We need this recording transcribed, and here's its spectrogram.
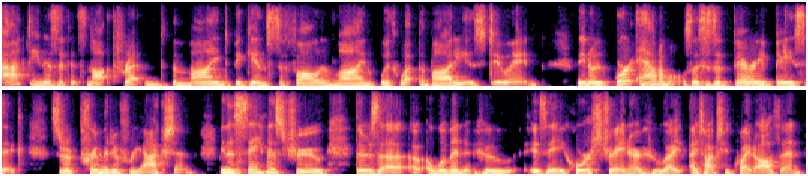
acting as if it's not threatened, the mind begins to fall in line with what the body is doing. You know, we're animals. This is a very basic, sort of primitive reaction. I mean, the same is true. There's a, a woman who is a horse trainer who I, I talk to quite often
